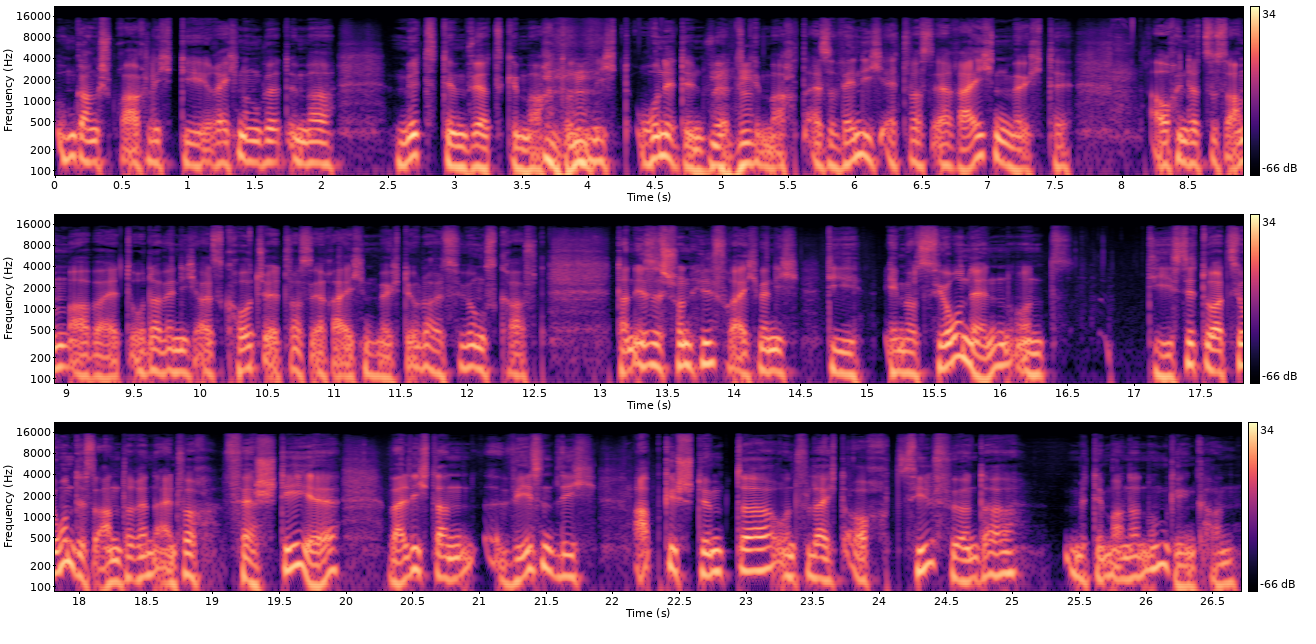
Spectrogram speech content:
Umgangssprachlich, die Rechnung wird immer mit dem Wirt gemacht mhm. und nicht ohne den Wirt mhm. gemacht. Also wenn ich etwas erreichen möchte, auch in der Zusammenarbeit oder wenn ich als Coach etwas erreichen möchte oder als Führungskraft, dann ist es schon hilfreich, wenn ich die Emotionen und die Situation des anderen einfach verstehe, weil ich dann wesentlich abgestimmter und vielleicht auch zielführender mit dem anderen umgehen kann.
